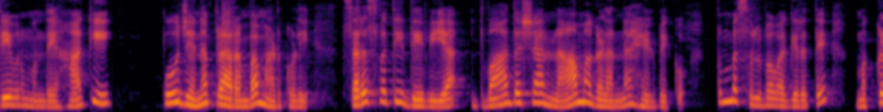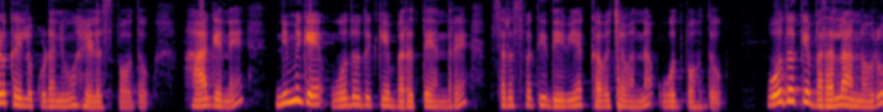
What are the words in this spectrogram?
ದೇವರ ಮುಂದೆ ಹಾಕಿ ಪೂಜೆನ ಪ್ರಾರಂಭ ಮಾಡ್ಕೊಳ್ಳಿ. ಸರಸ್ವತಿ ದೇವಿಯ ದ್ವಾದಶ ನಾಮಗಳನ್ನ ಹೇಳಬೇಕು. ತುಂಬ ಸುಲಭವಾಗಿರುತ್ತೆ. ಮಕ್ಕಳ ಕೈಲೂ ಕೂಡ ನೀವು ಹೇಳಿಸ್ಬೋದು. ಹಾಗೇನೆ ನಿಮಗೆ ಓದೋದಕ್ಕೆ ಬರುತ್ತೆ ಅಂದ್ರೆ ಸರಸ್ವತಿ ದೇವಿಯ ಕವಚವನ್ನ ಓದಬಹುದು. ಓದೋಕೆ ಬರಲ್ಲ ಅನ್ನೋರು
